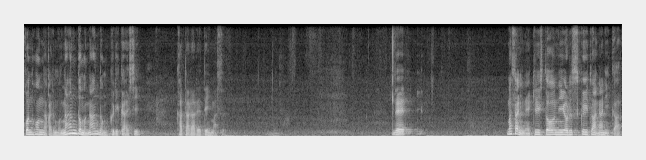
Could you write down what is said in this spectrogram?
この本の中でも何度も何度も繰り返し語られています。でまさにねキリストによる救いとは何か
